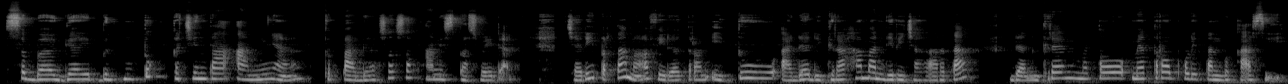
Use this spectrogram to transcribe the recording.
sebagai bentuk kecintaannya kepada sosok Anis Baswedan. Jadi pertama Videotron itu ada di Geraha Mandiri Jakarta dan Grand Metro Metropolitan Bekasi.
